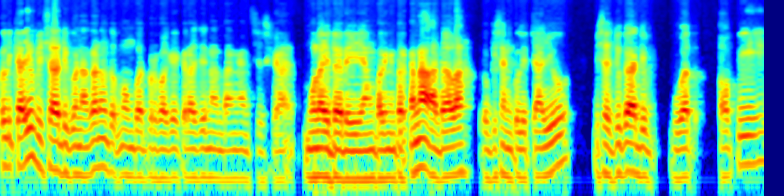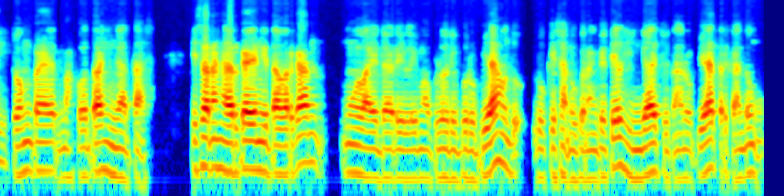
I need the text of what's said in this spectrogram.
kulit kayu bisa digunakan untuk membuat berbagai kerajinan tangan Siska. Mulai dari yang paling terkenal adalah lukisan kulit kayu, bisa juga dibuat topi, dompet, mahkota, hingga tas. Kisaran harga yang ditawarkan mulai dari Rp50.000 untuk lukisan ukuran kecil hingga jutaan rupiah tergantung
